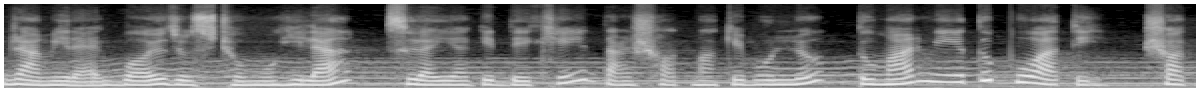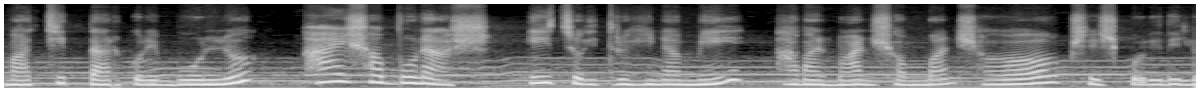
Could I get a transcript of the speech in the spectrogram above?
গ্রামের এক বয়োজ্যেষ্ঠ মহিলা সুরাইয়াকে দেখে তার সৎমাকে বলল, তোমার মেয়ে তো পোয়াতি। সৎমা চিৎকার করে বলল হায় সর্বনাশ। এই চরিত্রহীনা মেয়ে আমার মান সম্মান সব শেষ করে দিল।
